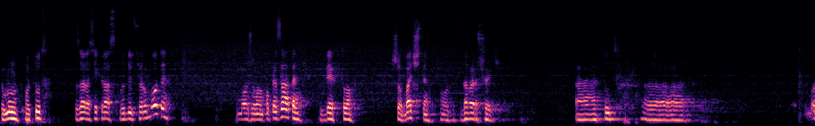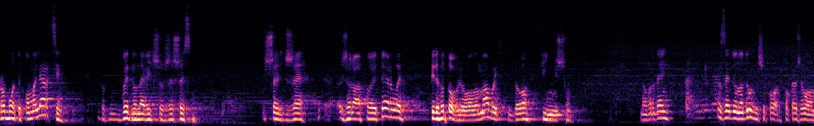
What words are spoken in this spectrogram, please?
Тому отут зараз якраз ведуться роботи. Можу вам показати, де хто що бачите, от, завершують тут е, роботи по малярці. Тут видно навіть, що вже щось, щось вже жирафою терли, підготовлювали, мабуть, до фінішу. Добрий день. Зайду на другий ще поверх, покажу вам,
